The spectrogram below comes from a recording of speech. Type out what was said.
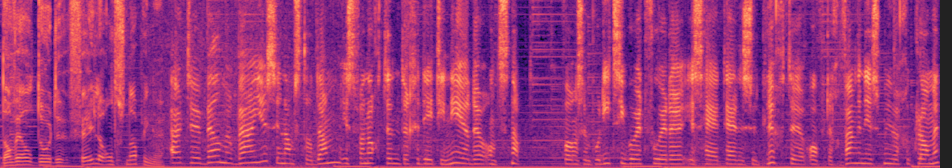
Dan wel door de vele ontsnappingen. Uit de Belmerbaaiers in Amsterdam is vanochtend de gedetineerde ontsnapt. Volgens een politiewoordvoerder is hij tijdens het luchten over de gevangenismuur geklommen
